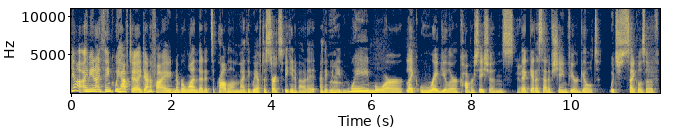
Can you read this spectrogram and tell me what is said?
Yeah, I mean, I think we have to identify number one that it's a problem. I think we have to start speaking about it. I think we need way more like regular conversations that get us out of shame, fear, guilt, which cycles of.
